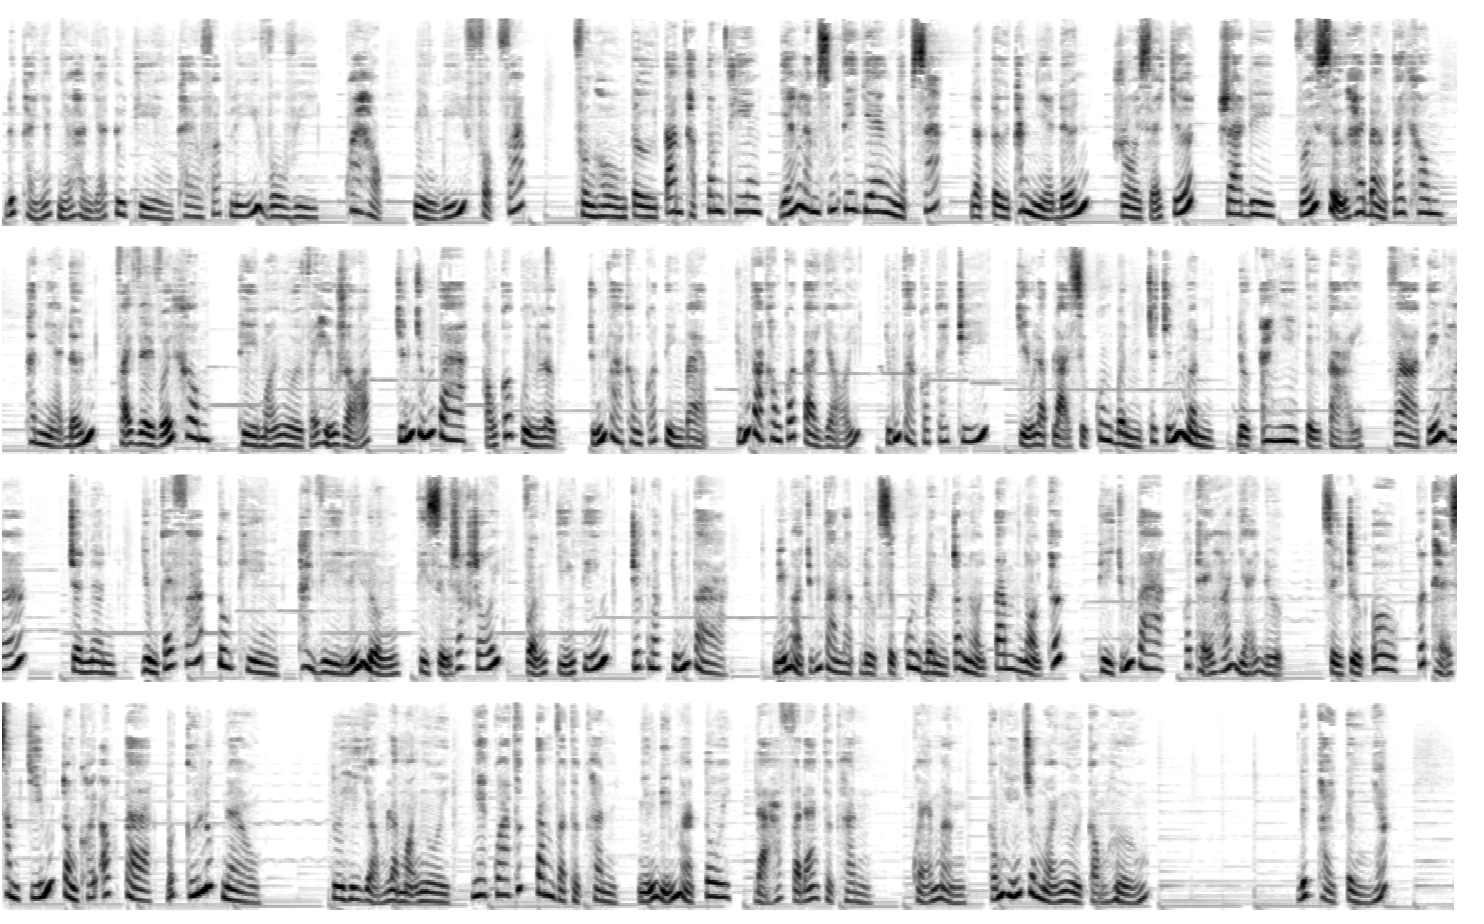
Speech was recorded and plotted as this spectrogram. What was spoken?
Đức Thầy nhắc nhở hành giả tu thiền theo pháp lý vô vi, khoa học, huyền bí Phật Pháp. Phần hồn từ tam thập tâm thiên giáng lâm xuống thế gian nhập xác là từ thanh nhẹ đến rồi sẽ chết ra đi với sự hai bàn tay không. Thanh nhẹ đến phải về với không thì mọi người phải hiểu rõ chính chúng ta không có quyền lực, chúng ta không có tiền bạc, chúng ta không có tài giỏi, chúng ta có cái trí, chịu lặp lại sự quân bình cho chính mình được an nhiên tự tại và tiến hóa. Cho nên, dùng cái pháp tu thiền thay vì lý luận thì sự rắc rối vẫn diễn tiến trước mắt chúng ta. Nếu mà chúng ta lập được sự quân bình trong nội tâm, nội thức thì chúng ta có thể hóa giải được. Sự trượt ô có thể xâm chiếm trong khối óc ta bất cứ lúc nào. Tôi hy vọng là mọi người nghe qua thức tâm và thực hành những điểm mà tôi đã và đang thực hành, khỏe mạnh, cống hiến cho mọi người cộng hưởng. Đức Thầy từng nhắc,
